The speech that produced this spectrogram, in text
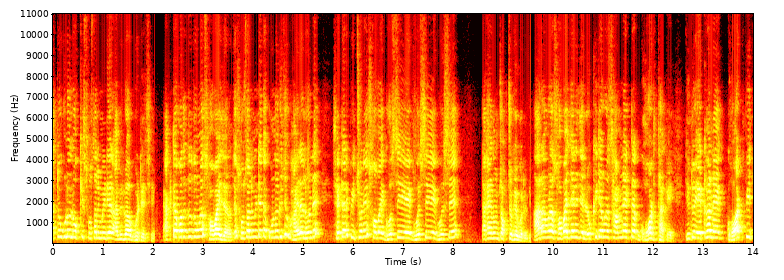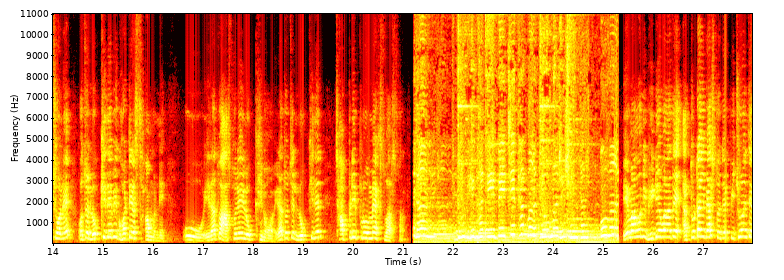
এতগুলো লক্ষ্মী সোশ্যাল মিডিয়ার আবির্ভাব ঘটেছে। একটা কথা তো তোমরা সবাই জানো যে সোশ্যাল মিডিয়াতে কোনো কিছু ভাইরাল হলে সেটার পিছনে সবাই ঘষে ঘষে ঘষে তাকে একদম চকচকে করে দিই আর আমরা সবাই জানি যে লক্ষ্মী ঠাকুরের সামনে একটা ঘট থাকে কিন্তু এখানে ঘট পিছনে অথচ লক্ষ্মী দেবী ঘটের সামনে। ও এরা তো আসলেই লক্ষ্মী নয় এরা তো হচ্ছে লক্ষ্মীদের ছাপড়ি প্রো ম্যাক্স ভার্সন ভাতে বেঁচে থাকা তোমার মা এ মামুনি ভিডিও বানাতে এতটাই ব্যস্ত যে পিছনে যে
